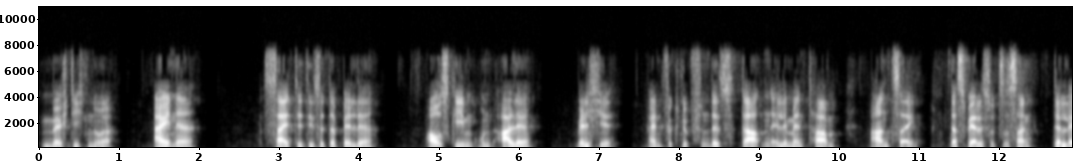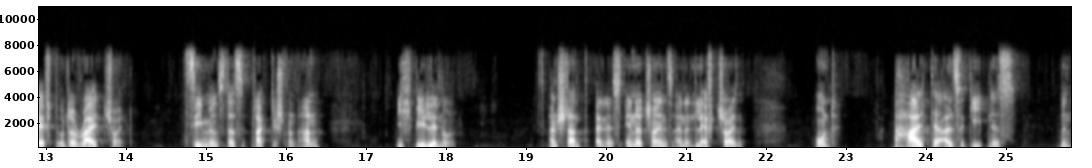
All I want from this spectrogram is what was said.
möchte ich nur eine Seite dieser Tabelle ausgeben und alle, welche ein verknüpfendes Datenelement haben, anzeigen. Das wäre sozusagen der Left- oder Right-Join. Sehen wir uns das praktisch nun an. Ich wähle nun anstatt eines Inner Joins einen Left Join und erhalte als Ergebnis nun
